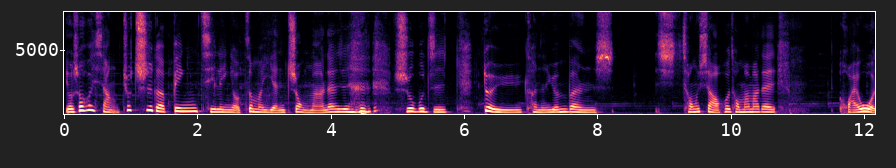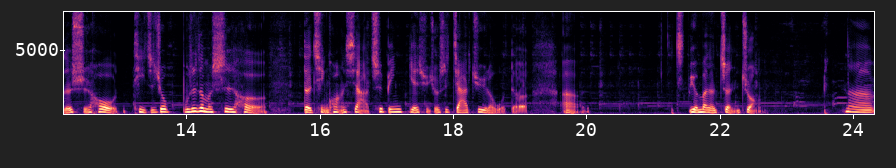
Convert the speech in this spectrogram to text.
有时候会想，就吃个冰淇淋有这么严重吗？但是 殊不知，对于可能原本是。从小或从妈妈在怀我的时候，体质就不是这么适合的情况下，吃冰也许就是加剧了我的呃原本的症状。那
